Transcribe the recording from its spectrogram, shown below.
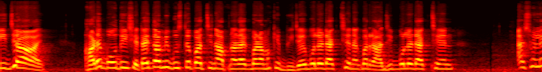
বিজয়। আরে বৌদি, সেটাই তো আমি বুঝতে পারছি না, আপনারা একবার আমাকে বিজয় বলে ডাকছেন, একবার রাজীব বলে ডাকছেন। আসলে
